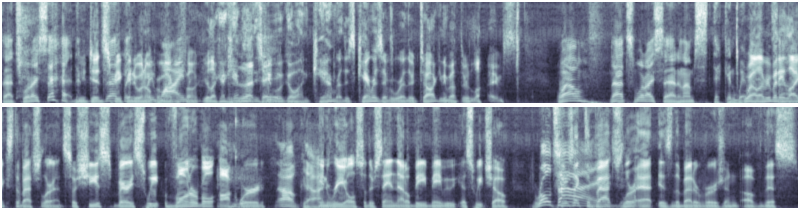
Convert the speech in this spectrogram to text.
that's what I said. You did speak into an open Rewind microphone. You're like, I can't believe these people would go on camera. There's cameras everywhere. They're talking about their lives. Well, that's what I said, and I'm sticking with Well, it. everybody so. likes the Bachelorette, so she's very sweet, vulnerable, awkward, Oh God! and real. So they're saying that'll be maybe a sweet show. Roll Tide. Seems like the Bachelorette is the better version of this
